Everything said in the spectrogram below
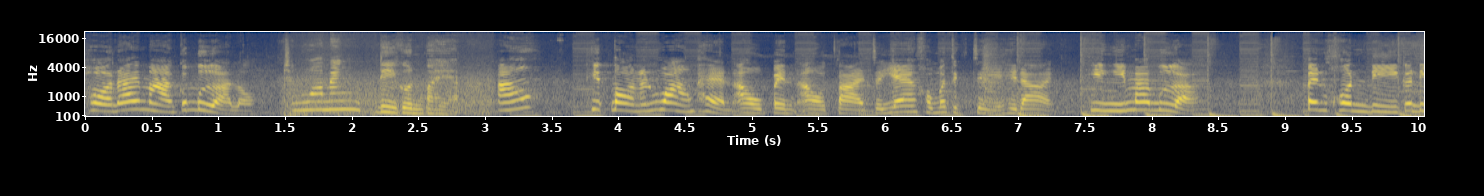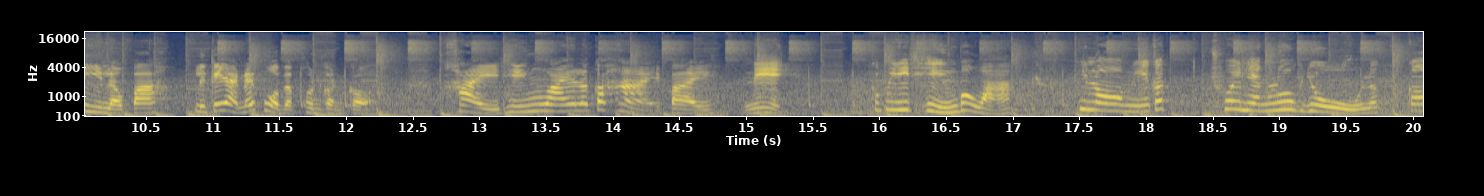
พอได้มาก็เบื่อเหรอ ฉันว่าแม่งดีเกินไปอะเอ้า ที่ตอนนั้นวางแผนเอาเป็นเอาตายจะแย่งเขามาจากเจให้ได้ ทีนี้มาเบื่อ เป็นคนดีก็ดีแล้วปะ หรือก็อยากได้ผัวแบบคนก่อนๆ ไข่ทิ้งไว้แล้วก็หายไป นี่ ก็ไม่ได้ทิ้งเปล่าวะ พี่โรมนี้ก็ช่วยเลี้ยงลูกอยู่ แล้วก็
